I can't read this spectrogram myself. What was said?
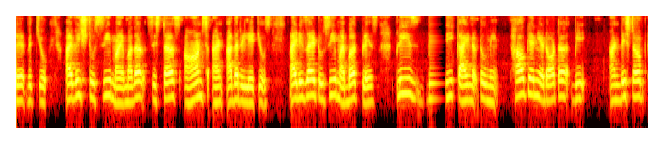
there with you I wish to see my mother sisters aunts and other relatives I desire to see my birthplace. Please be kind to me. How can your daughter be undisturbed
